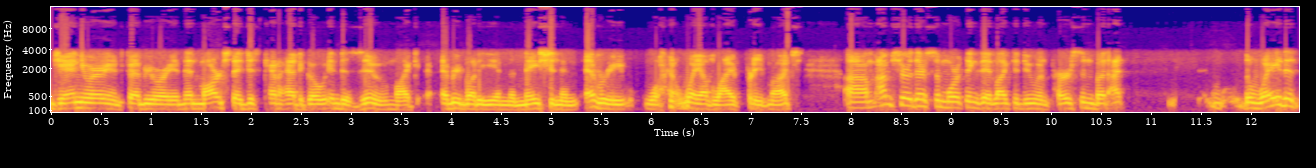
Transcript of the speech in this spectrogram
January and February. And then March, they just kind of had to go into Zoom like everybody in the nation and every way of life, pretty much. Um, I'm sure there's some more things they'd like to do in person, but I, the way that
